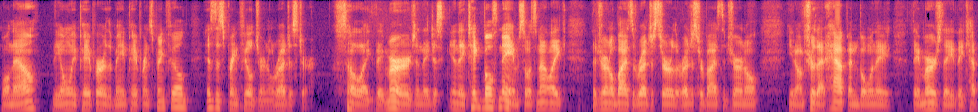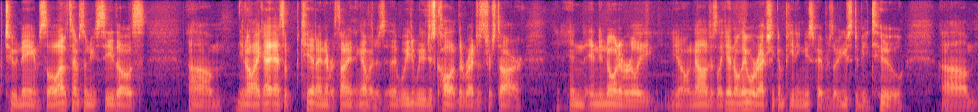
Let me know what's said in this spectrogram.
Well, now the only paper, the main paper in Springfield, is the Springfield Journal Register. So like they merge and they just and they take both names. So it's not like the journal buys the register or the register buys the journal. You know, I'm sure that happened, but when they they merged, they they kept two names. So a lot of times when you see those, um, you know, like I, as a kid, I never thought anything of it. we we just call it the Register Star, and and no one ever really you know acknowledges like yeah no they were actually competing newspapers. There used to be two. Um,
